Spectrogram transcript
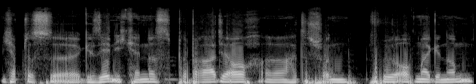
ich habe das äh, gesehen, ich kenne das Präparat ja auch, äh, hat es schon früher auch mal genommen.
